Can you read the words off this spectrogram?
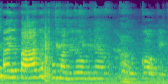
അതായത് പാകം മധുരവും പിന്നെ ഒക്കെ.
